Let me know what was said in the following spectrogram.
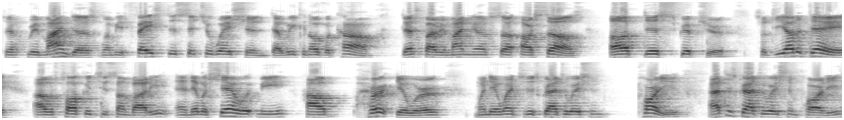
to remind us when we face this situation that we can overcome just by reminding us, uh, ourselves of this scripture. So the other day, I was talking to somebody and they were sharing with me how hurt they were when they went to this graduation party. At this graduation party,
